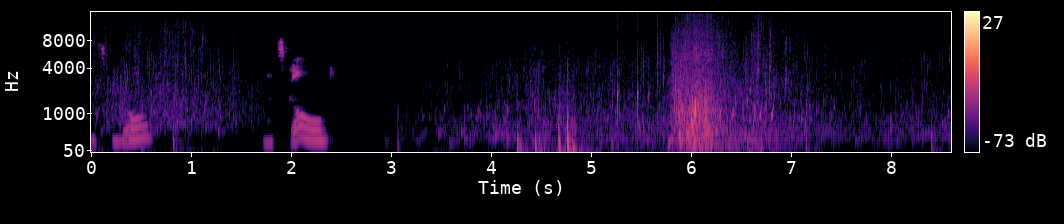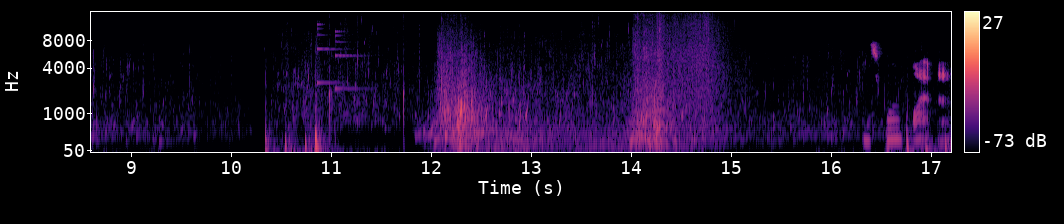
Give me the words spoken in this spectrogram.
That's gold. That's gold. It's more platinum.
